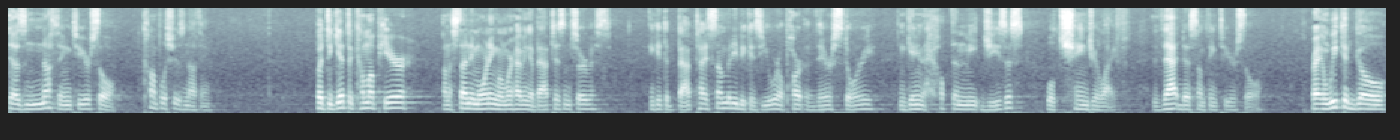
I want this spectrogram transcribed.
does nothing to your soul, accomplishes nothing. But to get to come up here on a Sunday morning when we're having a baptism service and get to baptize somebody because you were a part of their story and getting to help them meet Jesus will change your life. That does something to your soul. Right? And we could go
